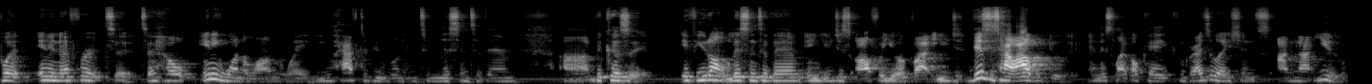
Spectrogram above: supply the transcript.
but in an effort to, to help anyone along the way, you have to be willing to listen to them uh, because if you don't listen to them and you just offer your advice, you just, this is how I would do it. And it's like, okay, congratulations, I'm not you.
